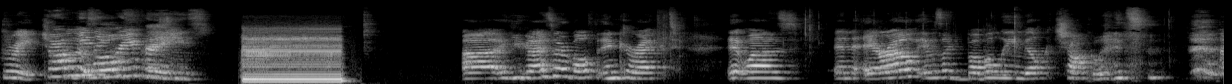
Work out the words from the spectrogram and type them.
three. Chocolate Cookies and roll cream things. Uh, you guys are both incorrect. It was an Aero. It was like bubbly milk chocolates. I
